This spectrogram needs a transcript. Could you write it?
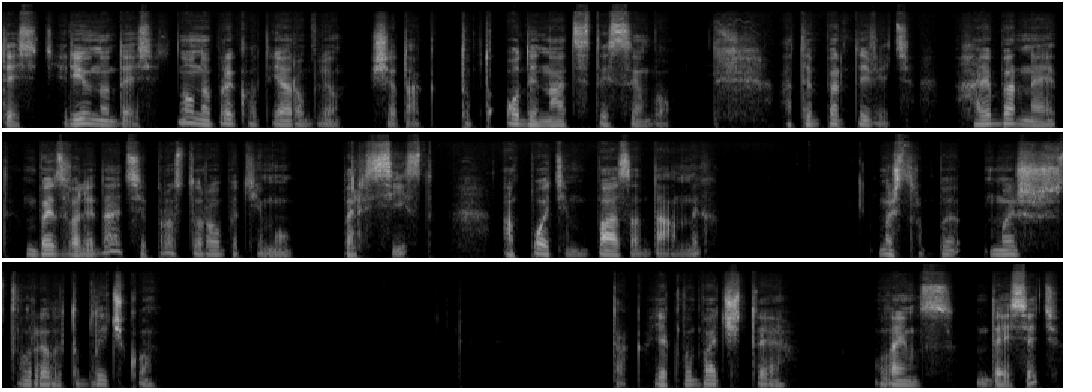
10. Рівно 10. Ну, наприклад, я роблю ще так. Тобто 11 символ. А тепер дивіться, Hibernate без валідації просто робить йому persist, а потім база даних. Ми ж, ми ж створили табличку. Так, як ви бачите, length 10,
